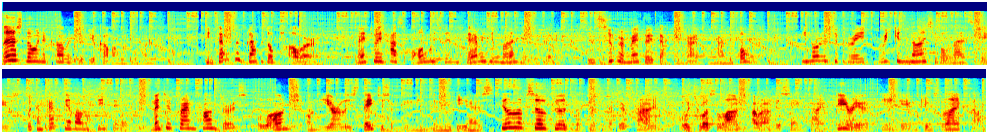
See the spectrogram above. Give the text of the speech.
Let us know in the comments if you come up with one. In terms of graphical power, Metroid has always been very demanding with it, since Super Metroid back in 1994 in order to create recognizable landscapes with a hefty amount of detail. Metroid Prime Hunters, launched on the early stages of the Nintendo DS, didn't look so good compared to Metroid Prime, which was launched around the same time period in GameCube's lifetime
